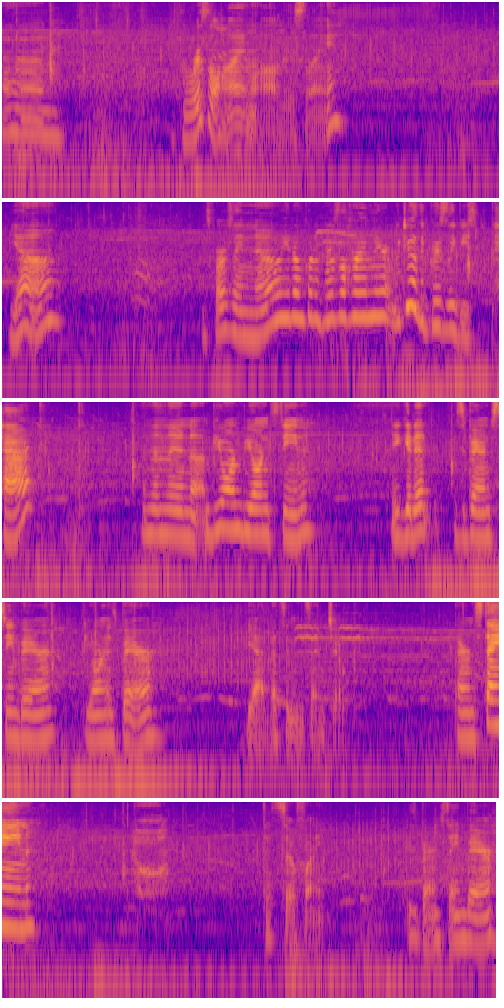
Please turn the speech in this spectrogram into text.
Um, Grizzleheim, obviously. Yeah. As far as I know, you don't go to Grizzleheim here. We do have the Grizzly Beast pack. And then, then uh, Bjorn Bjornstein. You get it? He's a Berenstein bear. Bjorn is bear. Yeah, that's an inside joke. Berenstain. That's so funny. Is Berenstain Bear.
